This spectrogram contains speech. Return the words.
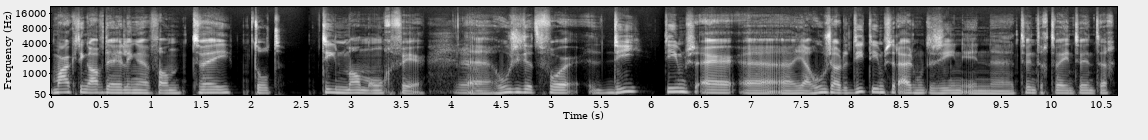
marketingafdelingen van 2 tot tien man ongeveer. Ja. Hoe ziet het voor die teams er, eh, eh, ja, hoe zouden die teams eruit moeten zien in eh 2022?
